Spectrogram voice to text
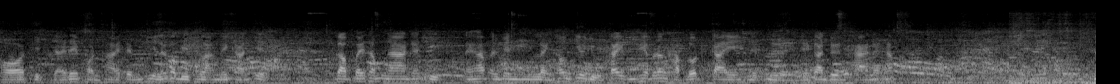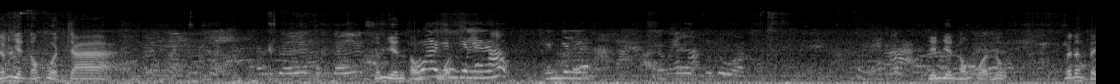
พอจิตใจได้ผ่อนคลายเต็มที่แล้วก็มีพลังในการที่จะ กลับไปทำงานกันอีกนะครับมันเป็นแหล่งท่องเที่ยวอยู่ใกล้กรุงเทพไม่ต้องขับรถไกลเหน็ดเหนื่อยในการเดินทางนะครับ น้ำเย็นสองขวดจ้า น้ำเย็นสองว่าขวดเย็นเลยนะลูกเย็นเลยเย็นเย็นสองขวดลูกไม่ต้องใส่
